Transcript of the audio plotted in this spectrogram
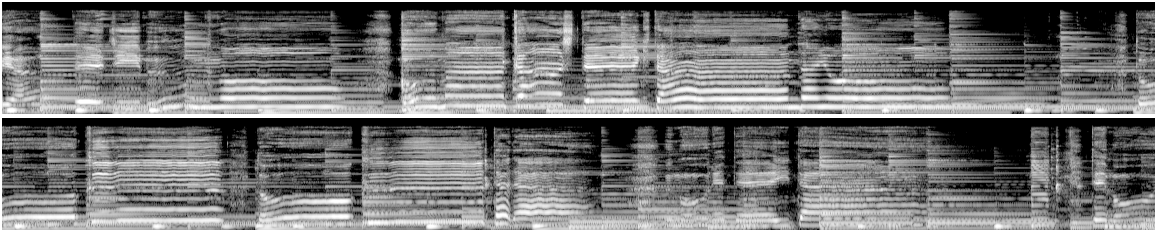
うやって自分をごまかしてきたんだよ。遠く遠くただ埋もれていた。でも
